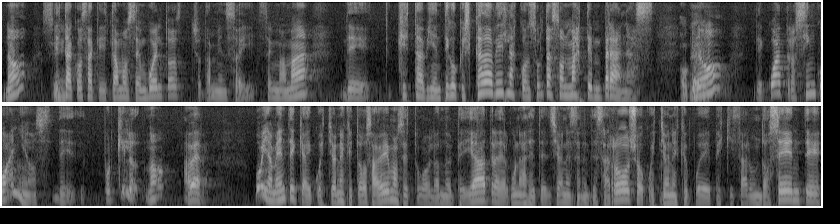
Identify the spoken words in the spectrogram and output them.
¿No? Sí. Esta cosa que estamos envueltos, yo también soy, soy mamá, de que está bien, tengo que cada vez las consultas son más tempranas. ¿No? De cuatro o cinco años. De- ¿Por qué lo.? ¿No? A ver, Obviamente que hay cuestiones que todos sabemos, estuvo hablando el pediatra, de algunas detenciones en el desarrollo, cuestiones que puede pesquisar un docente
